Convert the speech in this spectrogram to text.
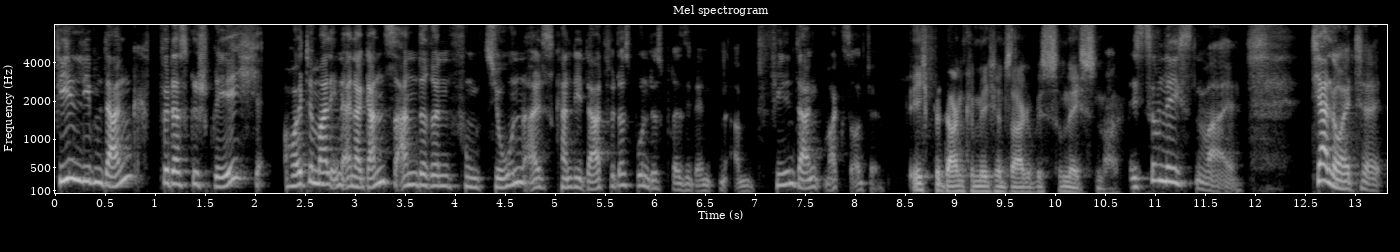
Vielen lieben Dank für das Gespräch. Heute mal in einer ganz anderen Funktion als Kandidat für das Bundespräsidentenamt. Vielen Dank, Max Otte. Ich bedanke mich und sage bis zum nächsten Mal. Bis zum nächsten Mal. Tja, Leute,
